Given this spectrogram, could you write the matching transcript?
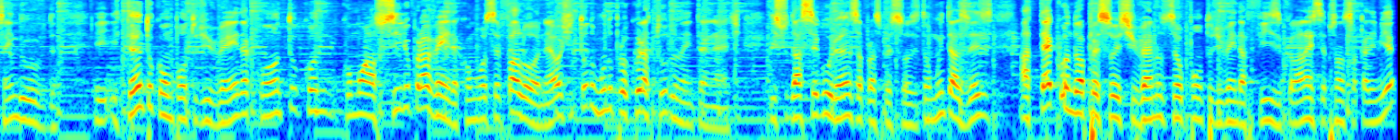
Sem dúvida. E, e, tanto como ponto de venda quanto com, como auxílio para venda, como você falou, né? Hoje todo mundo procura tudo na internet. Isso dá segurança para as pessoas. Então, muitas vezes, até quando a pessoa estiver no seu ponto de venda físico, lá na recepção da sua academia,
